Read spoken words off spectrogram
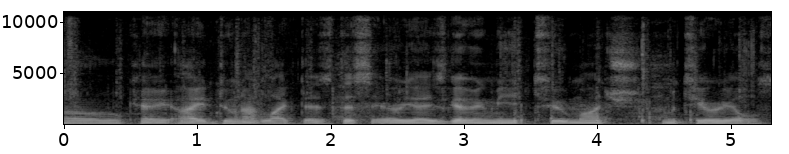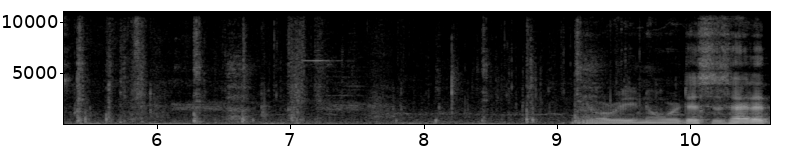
Okay, I do not like this. This area is giving me too much materials. You already know where this is headed.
